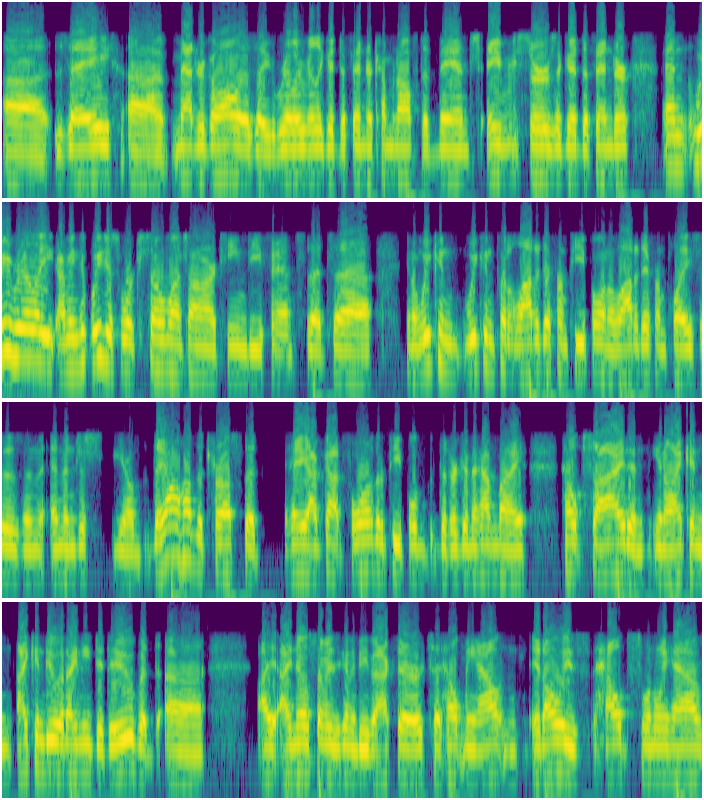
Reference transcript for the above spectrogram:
Uh, Zay uh, Madrigal is a really, really good defender coming off the bench. Avery Sir's a good defender, and we really, I mean, we just work so much on our team defense that uh, you know we can we can put a lot of different people in a lot of different places, and and then just you know they all have the trust that hey, I've got four other people that are going to have my help side, and you know I can I can do what I need to do, but. uh I, I know somebody's going to be back there to help me out, and it always helps when we have,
